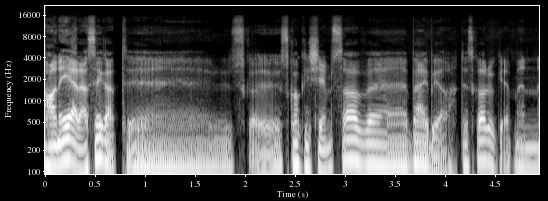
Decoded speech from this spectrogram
han er der sikkert. skal, skal ikke skimse av babyer, det skal du ikke, men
